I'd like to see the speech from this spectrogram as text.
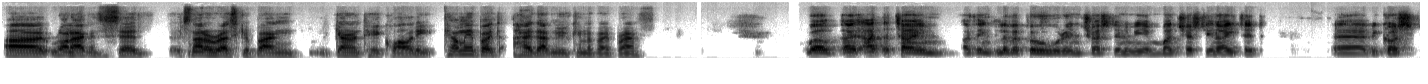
Uh, Ron Atkinson said it's not a risk, you're buying guaranteed quality. Tell me about how that move came about, Brian. Well, at the time, I think Liverpool were interested in me in Manchester United uh, because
